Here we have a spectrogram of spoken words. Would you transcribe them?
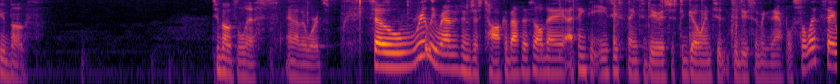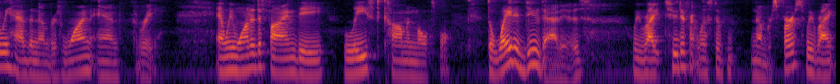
to both. To both lists, in other words. So really, rather than just talk about this all day, I think the easiest thing to do is just to go into to do some examples. So let's say we had the numbers 1 and 3 and we wanted to find the least common multiple. The way to do that is we write two different lists of numbers. First, we write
